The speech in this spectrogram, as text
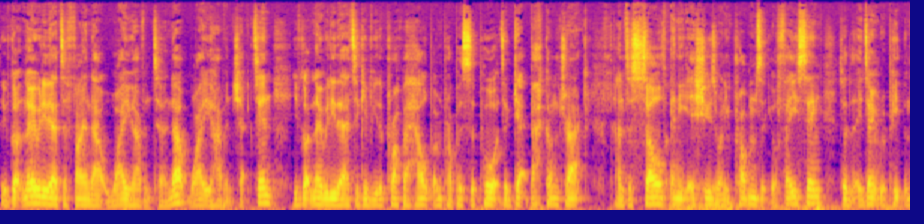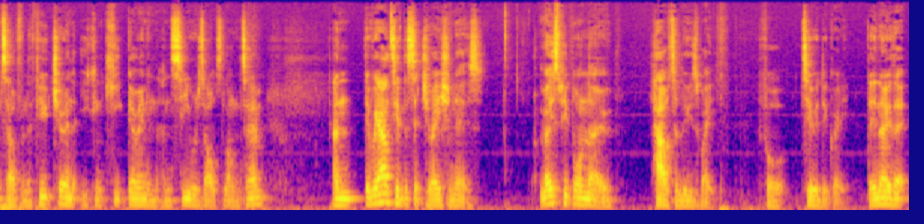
You've got nobody there to find out why you haven't turned up, why you haven't checked in. You've got nobody there to give you the proper help and proper support to get back on track and to solve any issues or any problems that you're facing so that they don't repeat themselves in the future and that you can keep going and, and see results long term. And the reality of the situation is, most people know how to lose weight for to a degree. They know that,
